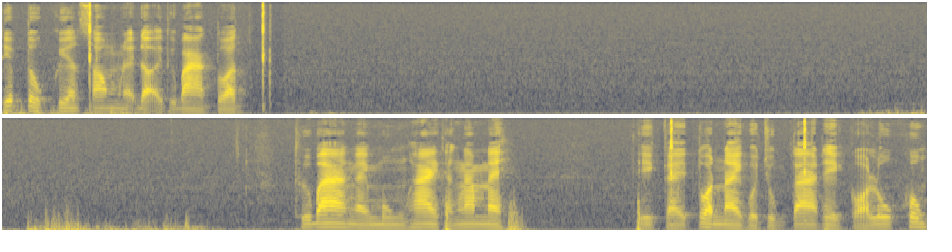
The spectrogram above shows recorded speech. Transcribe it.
Tiếp tục khi ăn xong lại đợi thứ ba hàng tuần. Thứ ba ngày mùng 2 tháng 5 này. Thì cái tuần này của chúng ta thì có lô khung,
